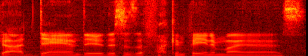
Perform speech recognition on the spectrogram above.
God damn, dude, this is a fucking pain in my ass.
